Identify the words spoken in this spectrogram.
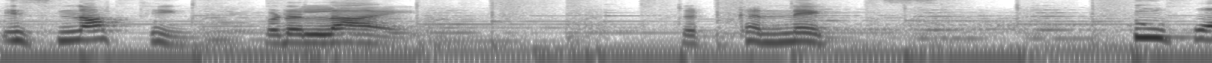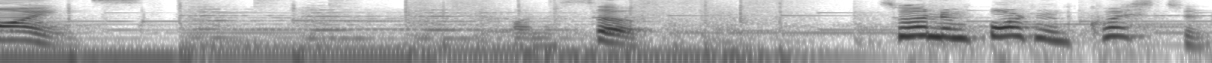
is nothing but a line that connects two points on a circle. So, an important question.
